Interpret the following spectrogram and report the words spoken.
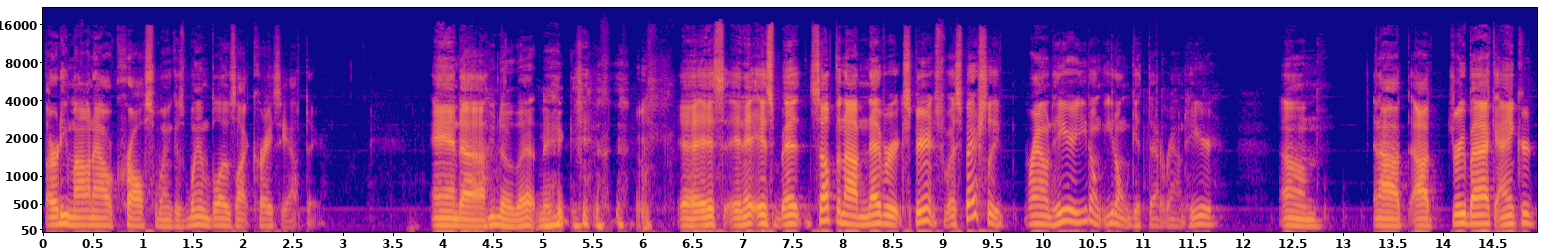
30 mile an hour crosswind because wind blows like crazy out there. And uh, You know that, Nick. yeah, it's and it- it's, it's something I've never experienced, especially around here. You don't you don't get that around here. Um, and I, I drew back, anchored,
